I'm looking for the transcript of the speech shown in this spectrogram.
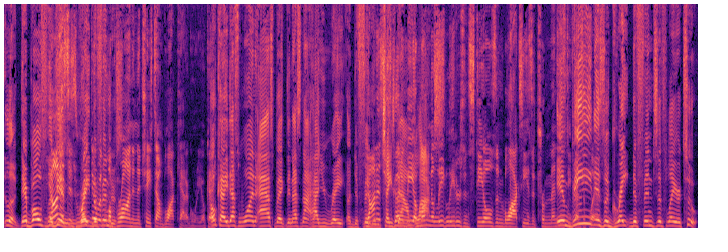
Look, they're both Giannis again is right there defenders. with LeBron in the chase down block category. Okay. Okay, that's one aspect, and that's not how you rate a defender. Giannis is going to be among the league leaders in steals and blocks. He is a tremendous defensive Embiid is a great defensive player too.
